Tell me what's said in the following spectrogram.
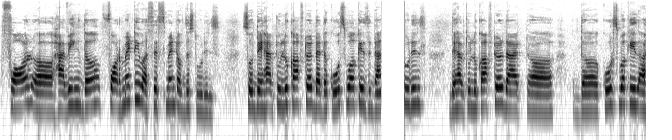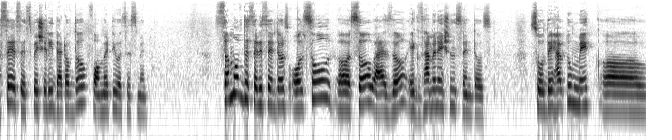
for uh, having the formative assessment of the students. So they have to look after that the coursework is done students they have to look after that uh, the coursework is assessed especially that of the formative assessment. Some of the study centers also uh, serve as the examination centers. So they have to make uh,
